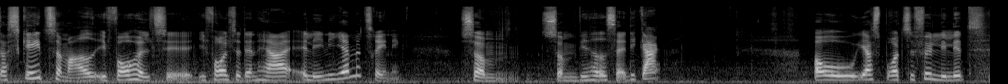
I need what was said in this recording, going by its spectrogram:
der skete så meget i forhold til, i forhold til den her alene hjemmetræning, som, som vi havde sat i gang. Og jeg spurgte selvfølgelig lidt,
